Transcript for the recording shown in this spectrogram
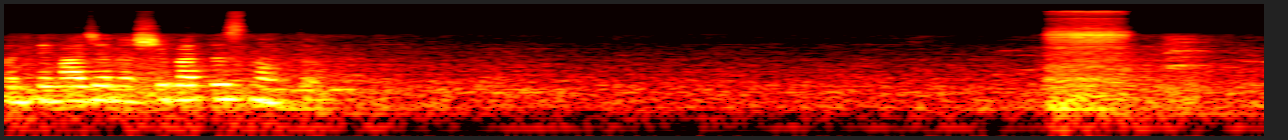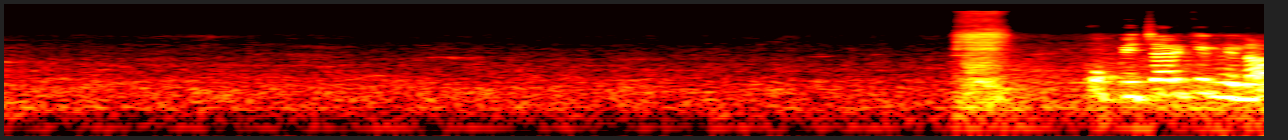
पण ते माझ्या नशिबातच नव्हतं. विचार केलेला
